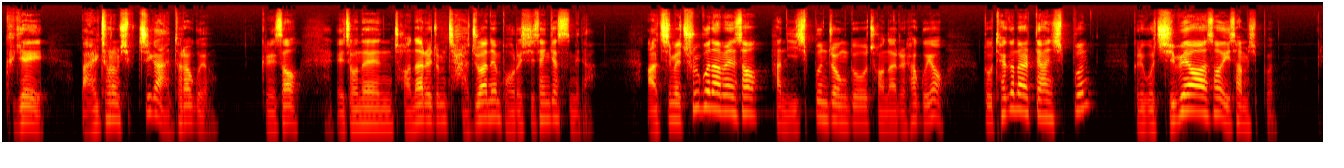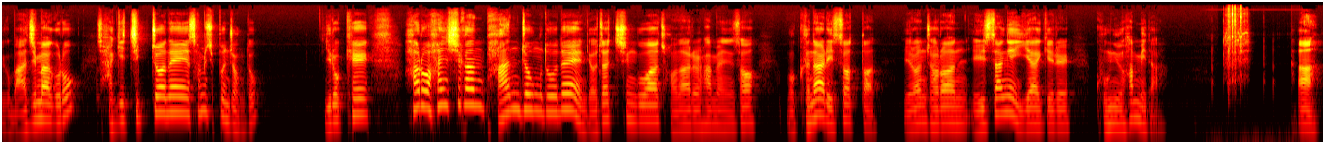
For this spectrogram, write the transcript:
그게 말처럼 쉽지가 않더라고요. 그래서 저는 전화를 좀 자주 하는 버릇이 생겼습니다. 아침에 출근하면서 한 20분 정도 전화를 하고요. 또 퇴근할 때 한 10분, 그리고 집에 와서 2, 30분, 그리고 마지막으로 자기 직전에 30분 정도? 이렇게 하루 1시간 반 정도는 여자친구와 전화를 하면서 뭐 그날 있었던 이런저런 일상의 이야기를 공유합니다. 아,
